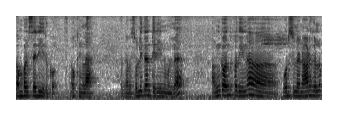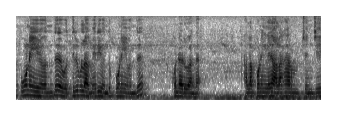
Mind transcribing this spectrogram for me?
கம்பல்சரி இருக்கும். ஓகேங்களா? அது நம்ம சொல்லி தான் தெரியணுமில்ல அங்கே வந்து பார்த்திங்கன்னா ஒரு சில நாடுகளில் பூனையை வந்து ஒரு திருவிழா மாரி வந்து பூனையை வந்து கொண்டாடுவாங்க. எல்லாம் பூனைங்களையும் அலங்காரம் செஞ்சு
